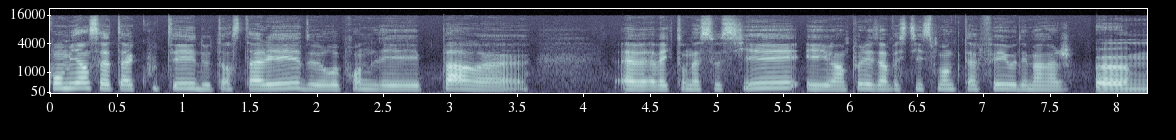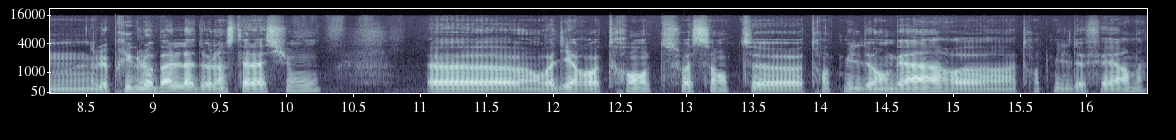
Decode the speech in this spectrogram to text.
Combien ça t'a coûté de t'installer, de reprendre les parts euh, euh, avec ton associé et un peu les investissements que tu as fait au démarrage? Euh, Le prix global là, de l'installation, on va dire 30, 60, 30 000 de hangar, 30 000 de ferme,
